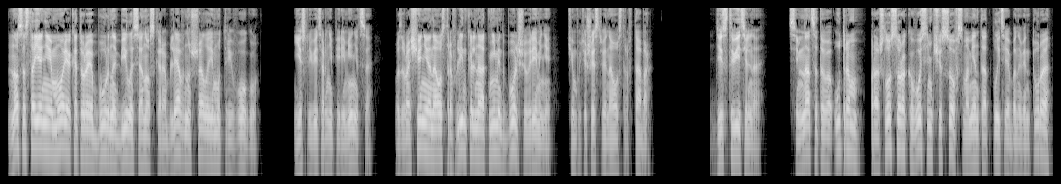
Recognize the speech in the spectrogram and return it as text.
но состояние моря, которое бурно билось оно с корабля, внушало ему тревогу. Если ветер не переменится, возвращение на остров Линкольна отнимет больше времени, чем путешествие на остров Табор. Действительно, 17 утром прошло 48 часов с момента отплытия Бонавентура,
